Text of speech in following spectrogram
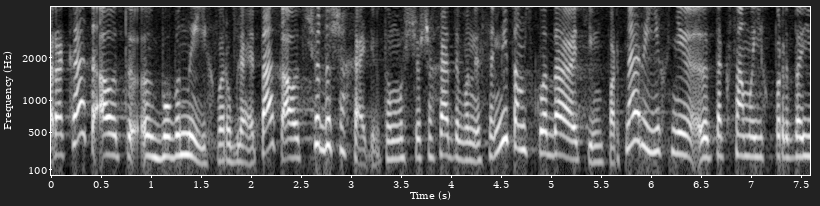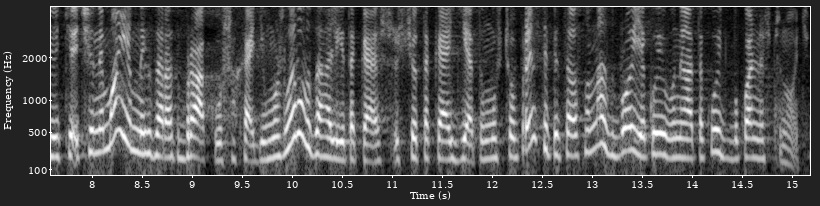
ракет, а от е, бо вони їх виробляють, так а от щодо шахедів, тому що шахеди вони самі там складають, їм партнери їхні е, так само їх передають. Чи немає в них зараз браку шахедів? Можливо, взагалі таке, що- таке є, тому що в принципі це основна зброя, якою вони атакують буквально щоночі.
